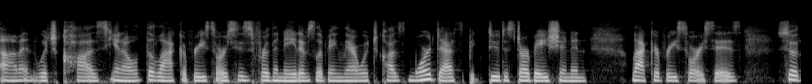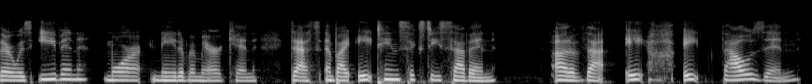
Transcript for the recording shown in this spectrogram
um, and which caused, you know, the lack of resources for the natives living there, which caused more deaths due to starvation and lack of resources. So there was even more Native American deaths. And by 1867, out of that eight 8,000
